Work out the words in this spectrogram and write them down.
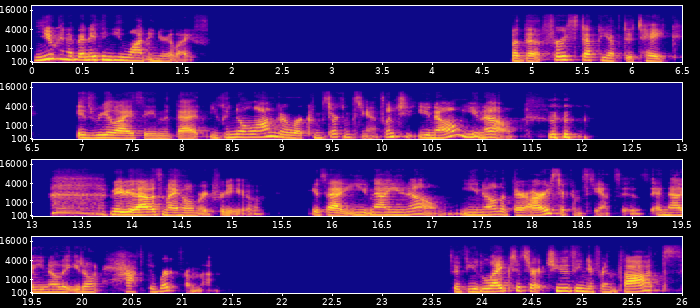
you can have anything you want in your life. But the first step you have to take is realizing that you can no longer work from circumstance. Once you, you know, you know. Maybe that was my homework for you. Is that you now you know. You know that there are circumstances and now you know that you don't have to work from them. So if you'd like to start choosing different thoughts,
